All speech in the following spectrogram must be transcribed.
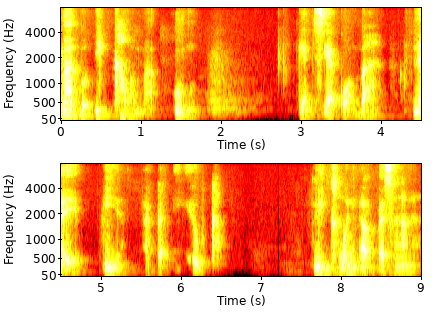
mambo ikawa magumu. Kiasi ya kwamba naye pia akageuka, nikawa naomba sana.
